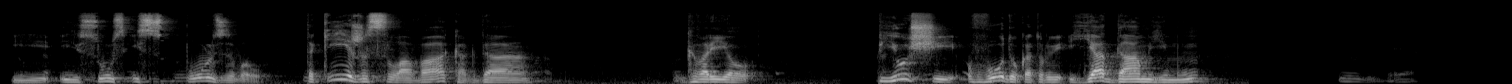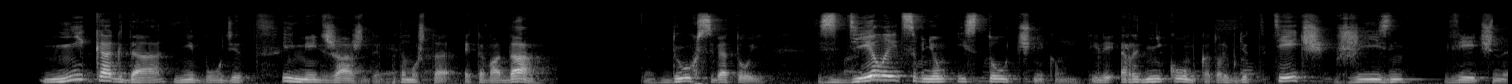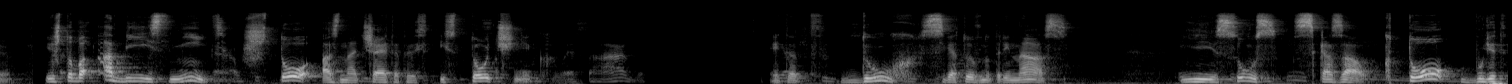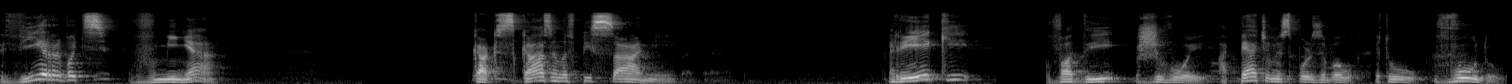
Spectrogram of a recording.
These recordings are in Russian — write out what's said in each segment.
И Иисус использовал такие же слова, когда говорил, пьющий воду, которую я дам ему, никогда не будет иметь жажды, потому что эта вода, Дух Святой – сделается в нем источником или родником, который будет течь в жизнь вечную. И чтобы объяснить, что означает этот источник, этот Дух Святой внутри нас, Иисус сказал, кто будет веровать в Меня, как сказано в Писании, реки воды живой. Опять он использовал эту воду,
